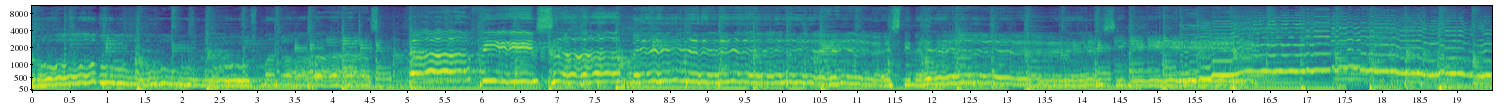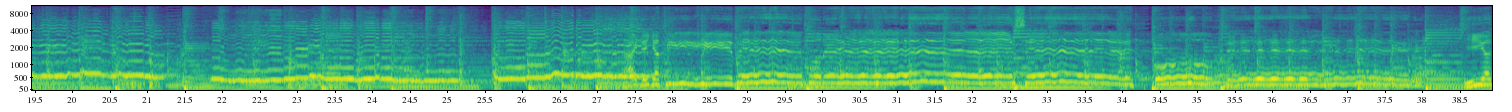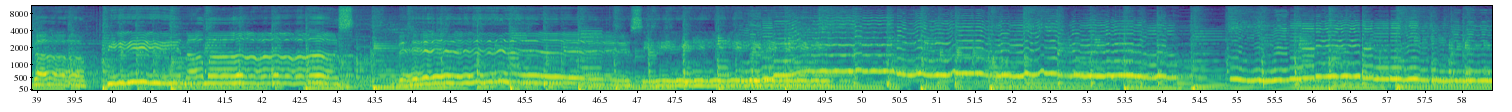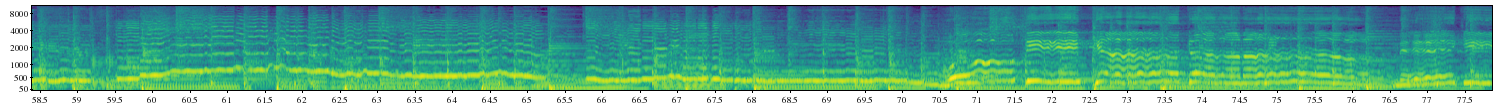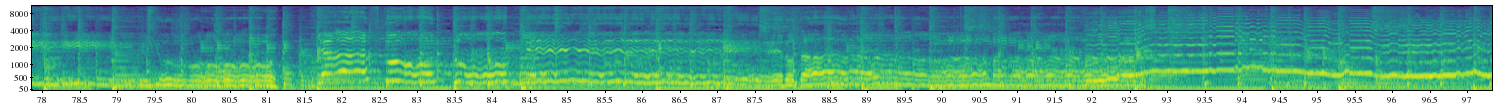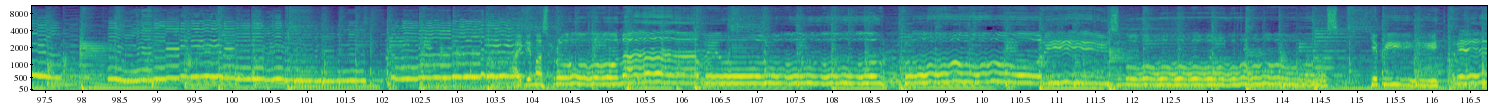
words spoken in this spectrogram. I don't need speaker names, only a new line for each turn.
encontrou στη μέση γη. Άιντε γιατί δεν μπορέσε ποτέ η αγάπη You. Κύριο για αυτόν τον έρωτα μας. Άιντε μας πρόλαβε και πήρε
